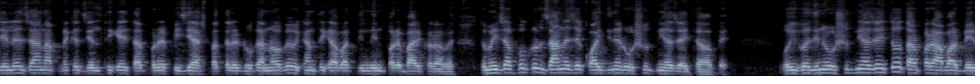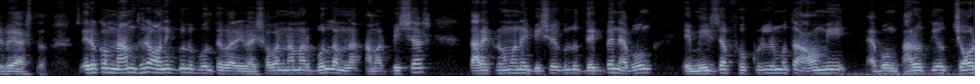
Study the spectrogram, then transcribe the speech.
জেলে যান, আপনাকে জেল থেকে তারপরে পিজি হাসপাতালে ঢোকানো হবে, ওইখান থেকে আবার তিন দিন পরে বার করা হবে। তো মির্জা ফখরুল জানে যে কয়দিনের ওষুধ নিয়ে যাইতে হবে। ওই কদিনের ওষুধ নেওয়া যাইতো, তারপরে আবার বের হয়ে আসতো। এরকম নাম ধরে অনেকগুলো বলতে পারি ভাই। সবার নাম আর বললাম না, আমার বিশ্বাস তারেক রহমান এই বিষয়গুলো দেখবেন এবং এই মির্জা ফখরুলের মতো আওয়ামী এবং ভারতীয় চর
